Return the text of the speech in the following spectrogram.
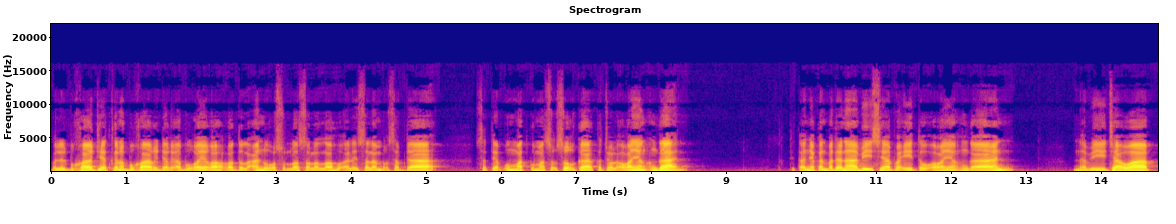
Walil Bukhari diatkan Bukhari dari Abu Hurairah radhiallahu anhu Rasulullah sallallahu alaihi wasallam bersabda setiap umatku masuk surga kecuali orang yang enggan. Ditanyakan pada Nabi siapa itu orang yang enggan? Nabi jawab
